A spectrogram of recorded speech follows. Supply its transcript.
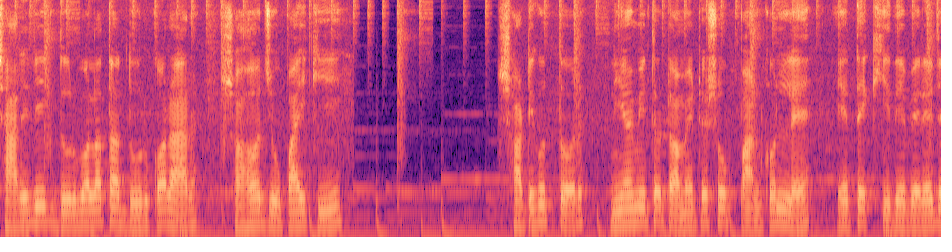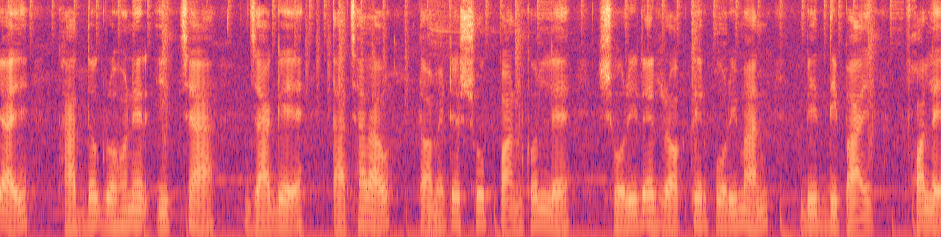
শারীরিক দুর্বলতা দূর করার সহজ উপায় কি? সঠিক উত্তর, নিয়মিত টমেটো স্যুপ পান করলে এতে খিদে বেড়ে যায়, খাদ্য গ্রহণের ইচ্ছা জাগে। তাছাড়াও টমেটো স্যুপ পান করলে শরীরের রক্তের পরিমাণ বৃদ্ধি পায়, ফলে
